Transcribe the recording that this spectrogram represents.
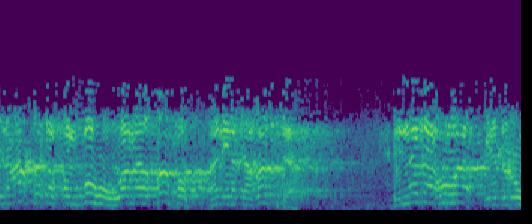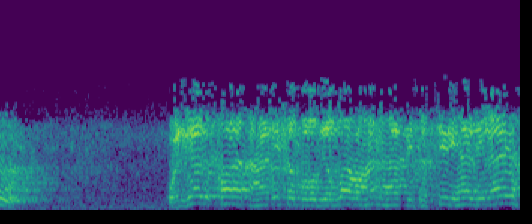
انعقد قلبه وما قصد أن يتغدى. إنما هو يدعوه ولذلك قالت عائشة رضي الله عنها في تفسير هذه الآية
